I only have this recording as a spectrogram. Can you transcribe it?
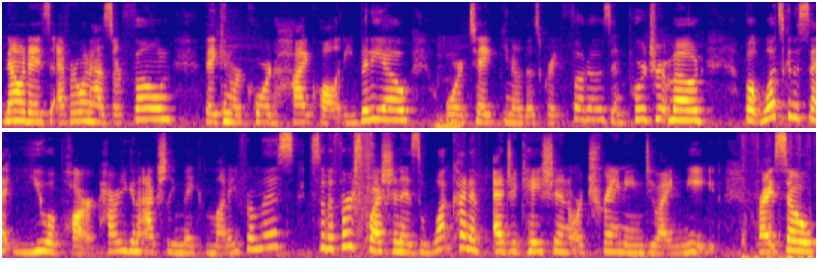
nowadays everyone has their phone, they can record high quality video mm -hmm. or take, you know, those great photos in portrait mode. But what's gonna set you apart? How are you gonna actually make money from this? So the first question is what kind of education or training do I need, right? So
